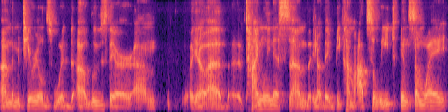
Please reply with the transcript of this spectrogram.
Um, the materials would uh, lose their, um, you know, uh, timeliness. Um, you know, they'd become obsolete in some way.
